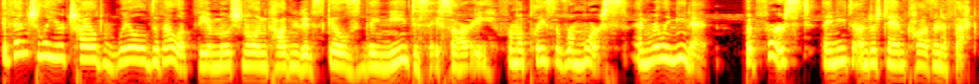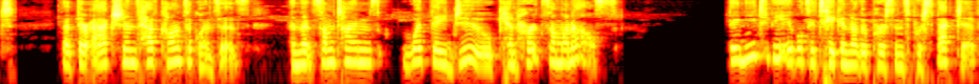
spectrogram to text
Eventually, your child will develop the emotional and cognitive skills they need to say sorry from a place of remorse and really mean it. But first, they need to understand cause and effect, that their actions have consequences, and that sometimes what they do can hurt someone else. They need to be able to take another person's perspective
